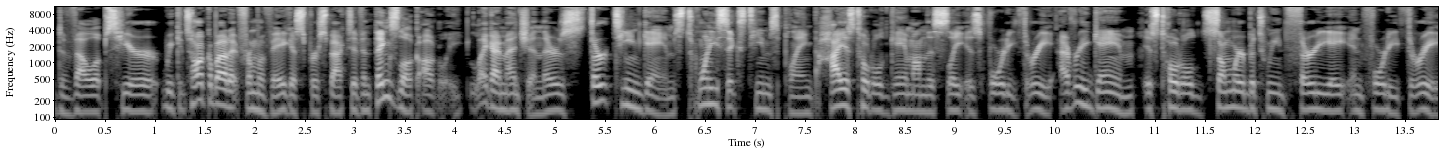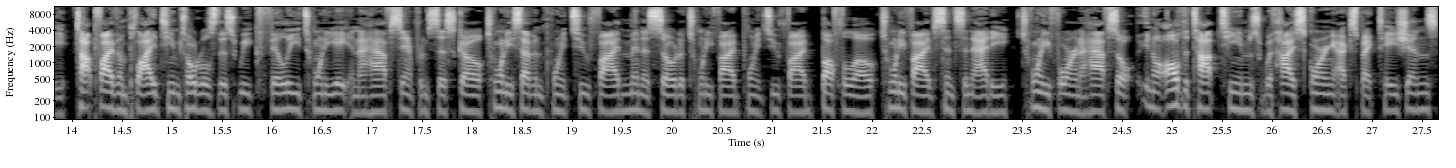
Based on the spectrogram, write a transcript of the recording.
develops here. We can talk about it from a Vegas perspective, and things look ugly. Like I mentioned, there's 13 games, 26 teams playing. The highest totaled game on this slate is 43. Every game game is totaled somewhere between 38 and 43. Top five implied team totals this week Philly 28 and a half, San Francisco 27.25, Minnesota 25.25, Buffalo 25, Cincinnati 24 and a half. So, you know, all the top teams with high scoring expectations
